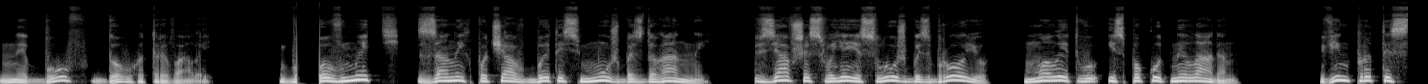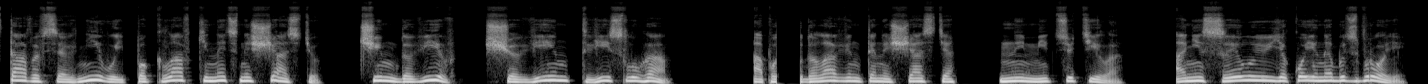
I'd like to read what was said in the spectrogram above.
не був довготривалий, бо вмить за них почав битись муж бездоганний, взявши своєї служби зброю, молитву і спокутний ладан. Він протиставився гніву і поклав кінець нещастю, чим довів, що він твій слуга, а подолав він те нещастя не міцю тіла, ані силою якої небудь зброї,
